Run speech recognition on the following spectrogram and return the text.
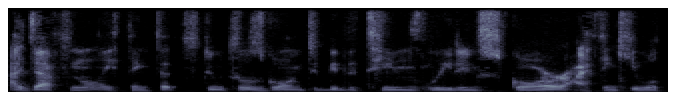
I definitely think that Stützle is going to be the team's leading scorer. I think he will,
